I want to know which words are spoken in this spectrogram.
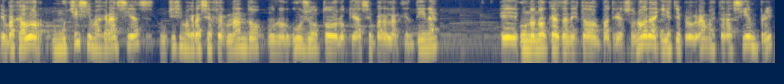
Embajador, muchísimas gracias, muchísimas gracias Fernando, un orgullo todo lo que hacen para la Argentina, eh, un honor que hayan estado en Patria Sonora y este programa estará siempre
